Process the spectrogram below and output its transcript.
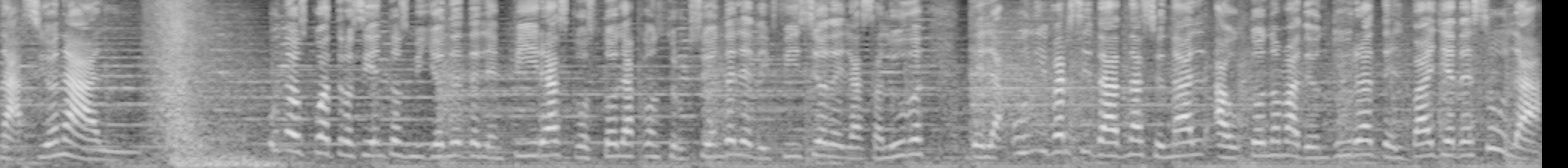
Nacional. Unos 400 millones de lempiras costó la construcción del edificio de la salud de la Universidad Nacional Autónoma de Honduras del Valle de Sula,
